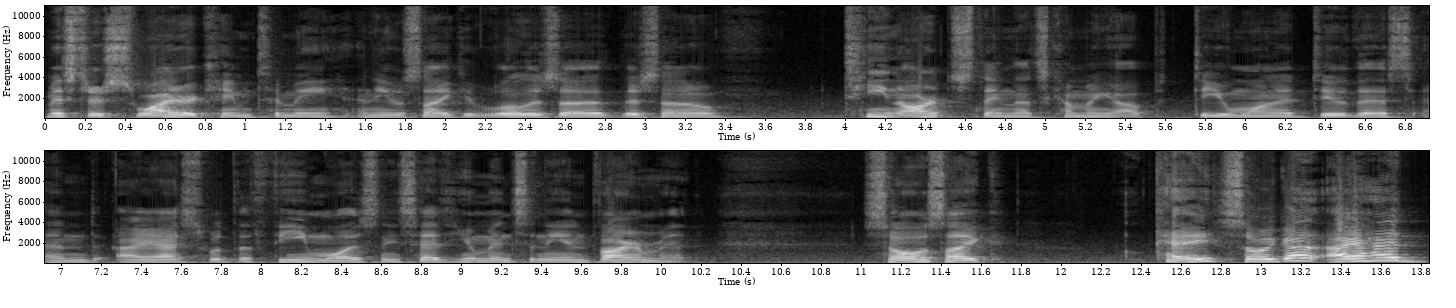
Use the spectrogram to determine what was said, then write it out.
Mr. Swider came to me and he was like, "Well, there's a there's a teen arts thing that's coming up. Do you want to do this?" And I asked what the theme was, and he said humans and the environment. So I was like, okay. So I got, I had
